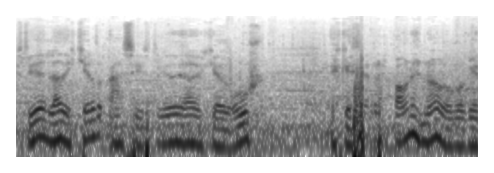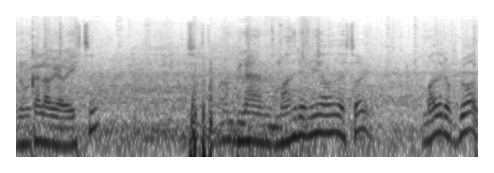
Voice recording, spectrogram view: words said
estoy del lado izquierdo. Ah, sí, estoy del lado izquierdo. Uf, es que ese respawn es nuevo porque nunca lo había visto. O sea, en plan, madre mía, ¿dónde estoy? Mother of God.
